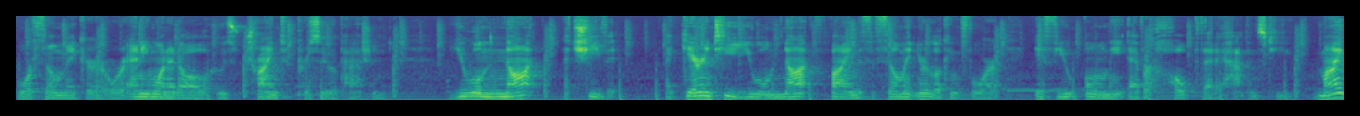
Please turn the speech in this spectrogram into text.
or filmmaker or anyone at all who's trying to pursue a passion, you will not achieve it. I guarantee you will not find the fulfillment you're looking for if you only ever hope that it happens to you. My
